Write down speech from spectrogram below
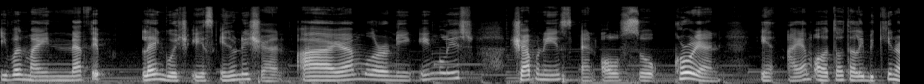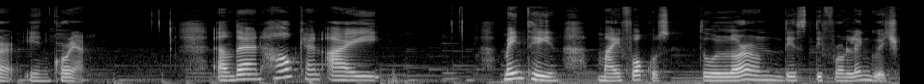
even my native language is Indonesian. I am learning English, Japanese, and also Korean. I am a totally beginner in Korean. And then how can I maintain my focus to learn this different language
